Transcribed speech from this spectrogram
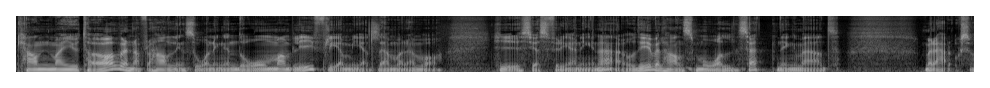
kan man ju ta över den här förhandlingsordningen då om man blir fler medlemmar än vad Hyresgästföreningen är. Och det är väl hans målsättning med, med det här också.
